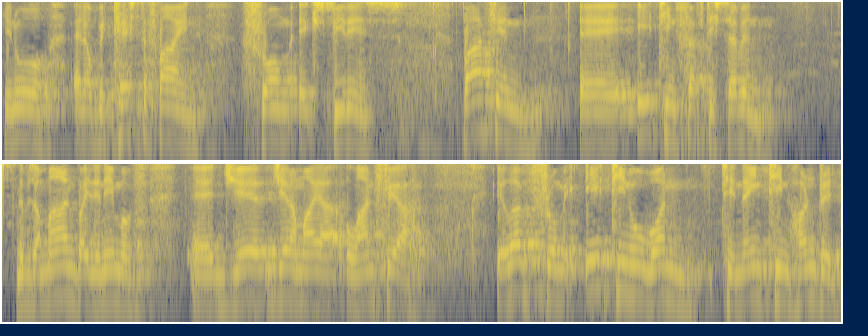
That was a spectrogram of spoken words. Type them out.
you know, and I'll be testifying from experience. Back in uh, 1857, there was a man by the name of uh, Jer- Jeremiah Lanphier. He lived from 1801 to 1900.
